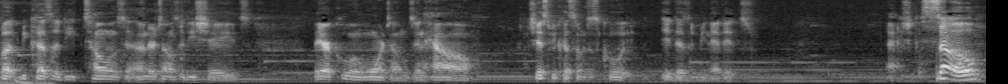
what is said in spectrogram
but because of the tones and undertones of these shades, they are cool and warm tones and how just because something's cool, it doesn't mean that it's actually. So,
